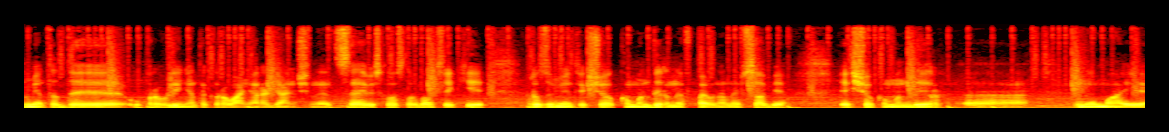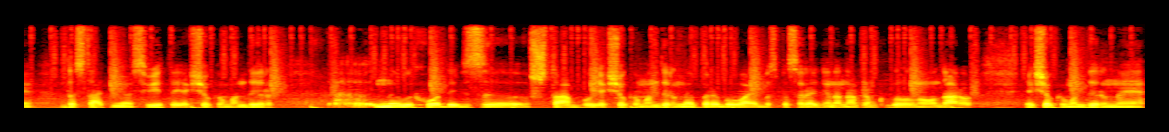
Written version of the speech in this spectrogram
методи управління та керування радянщини. Це військовослужбовці, які розуміють, якщо командир не впевнений в собі, якщо командир е, не має достатньої освіти, якщо командир е, не виходить з штабу, якщо командир не перебуває безпосередньо на напрямку головного удару, якщо командир не е,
